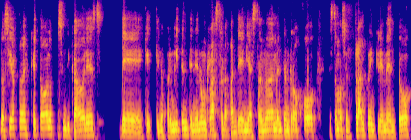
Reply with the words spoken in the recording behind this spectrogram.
lo cierto es que todos los indicadores de, que, nos permiten tener un rastro de la pandemia están nuevamente en rojo, estamos en franco incremento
